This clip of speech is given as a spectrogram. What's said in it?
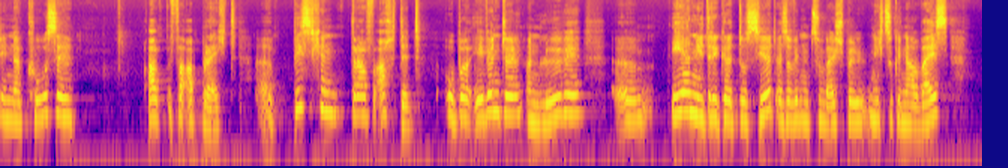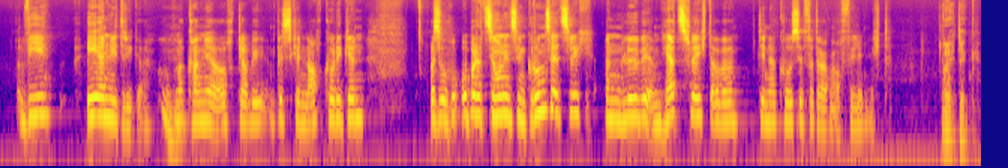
die Narkose ab, verabreicht, ein bisschen darauf achtet, ob er eventuell an Löwe äh, eher niedriger dosiert, also wenn er zum Beispiel nicht so genau weiß, wie eher niedriger. Und mhm. man kann ja auch, glaube ich, ein bisschen nachkorrigieren. Also Operationen sind grundsätzlich an Löwe am Herz schlecht, aber die Narkose vertragen auch viele nicht. Richtig.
